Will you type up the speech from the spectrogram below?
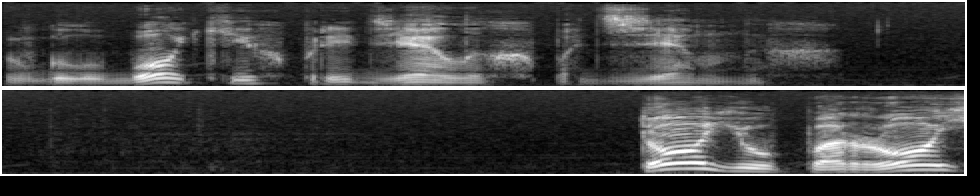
в глубоких пределах подземных. Тою порой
